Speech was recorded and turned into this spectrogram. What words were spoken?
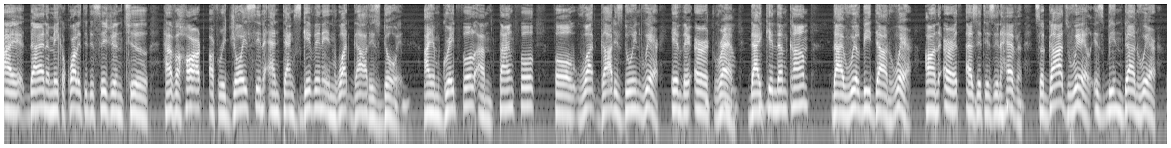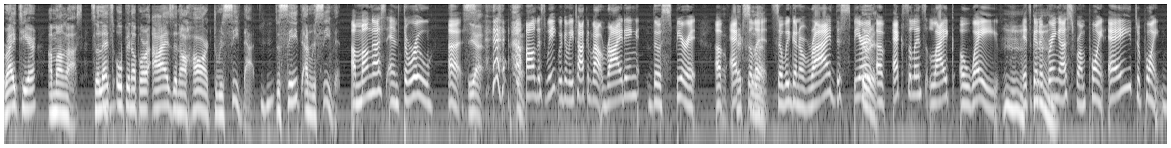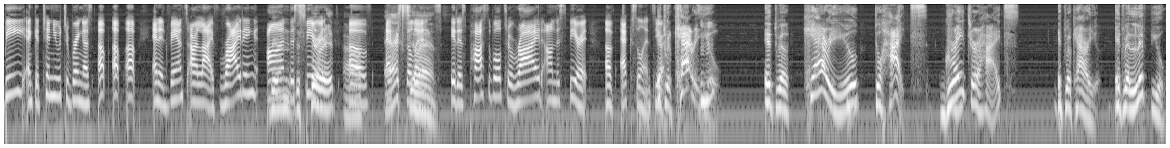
I, Diana, make a quality decision to have a heart of rejoicing and thanksgiving in what God is doing. I am grateful. I'm thankful for what God is doing where? In the earth realm. Wow. Thy mm-hmm. kingdom come, thy will be done where? On earth as it is in heaven. So God's will is being done where? Right here among us. So let's open up our eyes and our heart to receive that, mm-hmm. to see it and receive it among us and through us. Yeah. All this week, we're going to be talking about riding the spirit of, of excellence. excellence. So we're going to ride the spirit, spirit, of excellence like a wave. Mm-hmm. It's going to mm. bring us from point A to point B and continue to bring us up, up, up and advance our life, riding on the, the, spirit, spirit of, of excellence. excellence. It is possible to ride on the spirit of excellence. You're, it will carry mm-hmm. you. It will carry you to heights, greater heights. It will carry you. It will lift you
